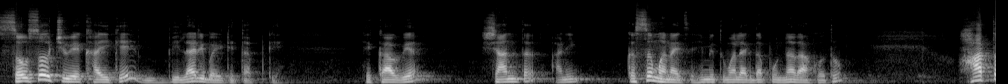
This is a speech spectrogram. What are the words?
सौसौ चुए खाई के बिलारी बैठी तपके हे काव्य शांत आणि कसं म्हणायचं हे मी तुम्हाला एकदा पुन्हा दाखवतो. हात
